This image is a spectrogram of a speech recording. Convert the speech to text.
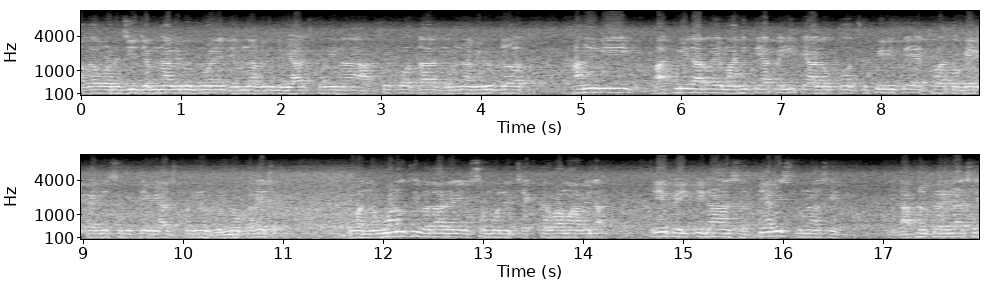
અગાઉ અરજી જેમના વિરુદ્ધ હોય, જેમના વિરુદ્ધ વ્યાજખોરીના આક્ષેપો હતા, જેમના વિરુદ્ધ ખાનગી બાતમીદારોએ માહિતી આપેલી કે આ લોકો છુપી રીતે અથવા તો ગેરકાયદેસર રીતે વ્યાજખોરીનો ધંધો કરે છે. એવા નવ્વાણુંથી વધારે ઇસમોને ચેક કરવામાં આવેલા. એ પૈકીના સત્યાવીસ ગુના છે દાખલ કરેલા છે.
